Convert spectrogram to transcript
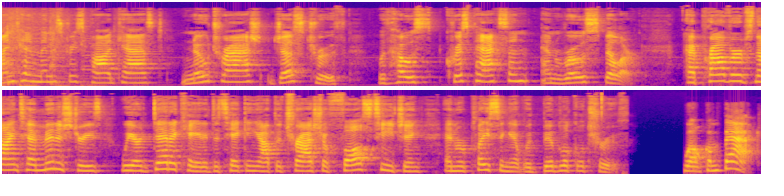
910 Ministries podcast, No Trash, Just Truth, with hosts Chris Paxson and Rose Spiller. At Proverbs 910 Ministries, we are dedicated to taking out the trash of false teaching and replacing it with biblical truth. Welcome back.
